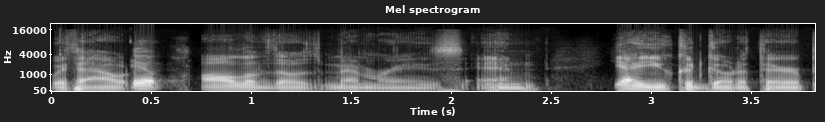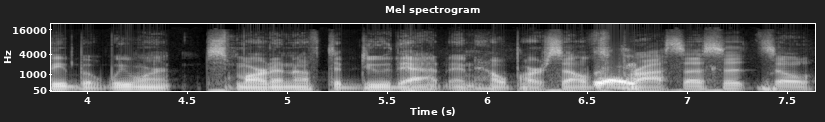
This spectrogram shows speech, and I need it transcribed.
without yep. all of those memories and yeah, you could go to therapy, but we weren't smart enough to do that and help ourselves right. process it. So,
